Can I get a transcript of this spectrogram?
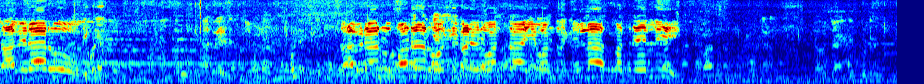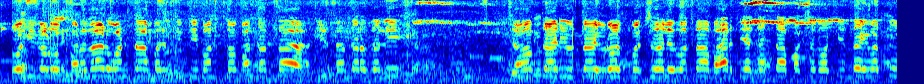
ಸಾವಿರಾರು ಸಾವಿರಾರು ಬಡ ರೋಗಿಗಳಿರುವಂತಹ ಈ ಒಂದು ಜಿಲ್ಲಾ ಆಸ್ಪತ್ರೆಯಲ್ಲಿ ರೋಗಿಗಳು ಪರದಾಡುವಂತಹ ಪರಿಸ್ಥಿತಿ ಬಂತು, ಬಂದಂತ ಈ ಸಂದರ್ಭದಲ್ಲಿ ಜವಾಬ್ದಾರಿಯುತ ವಿರೋಧ ಪಕ್ಷದಲ್ಲಿರುವಂತಹ ಭಾರತೀಯ ಜನತಾ ಪಕ್ಷದ ವತಿಯಿಂದ ಇವತ್ತು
